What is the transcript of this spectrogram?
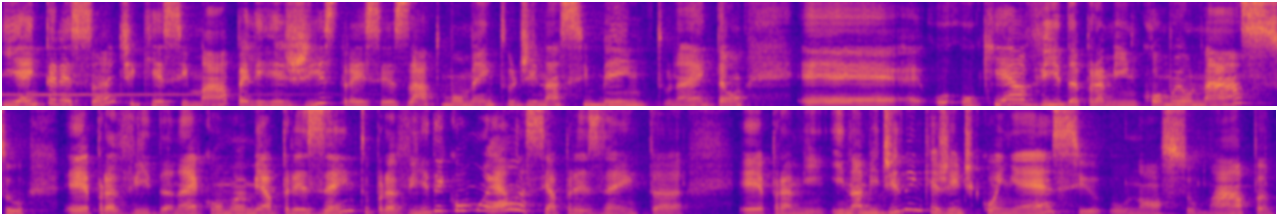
E é interessante que esse mapa ele registra esse exato momento de nascimento, né? Então, é, o, o que é a vida para mim? Como eu nasço é, para a vida, né? Como eu me apresento para a vida e como ela se apresenta é, para mim. E na medida em que a gente conhece o nosso mapa,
